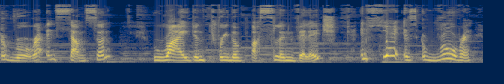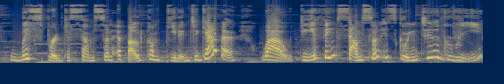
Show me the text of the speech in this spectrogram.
Aurora and Samson riding through the bustling village. And here is Aurora whispering to Samson about competing together. Wow, do you think Samson is going to agree?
